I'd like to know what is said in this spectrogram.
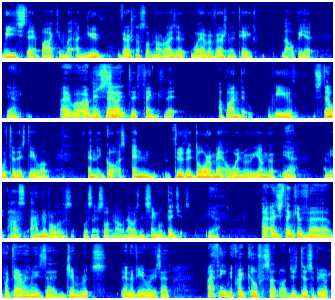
we step back and let a new version of Slipknot rise out, whatever version it takes, that'll be it. Yeah, I well, I'm It's sad to think that a band that we still to this day love and that got us in through the door of metal when we were younger. yeah, I mean, I, I remember listening to Slipknot when I was in single digits. yeah. I, I just think of uh, what terrifies me is uh, Jim Root's interview where he said, "I think it'd be quite cool if Slipknot just disappeared,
